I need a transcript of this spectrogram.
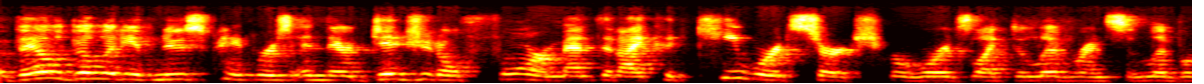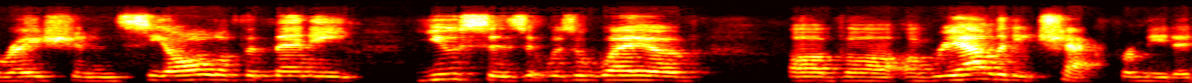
availability of newspapers in their digital form meant that I could keyword search for words like deliverance and liberation and see all of the many uses. It was a way of of uh, a reality check for me to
